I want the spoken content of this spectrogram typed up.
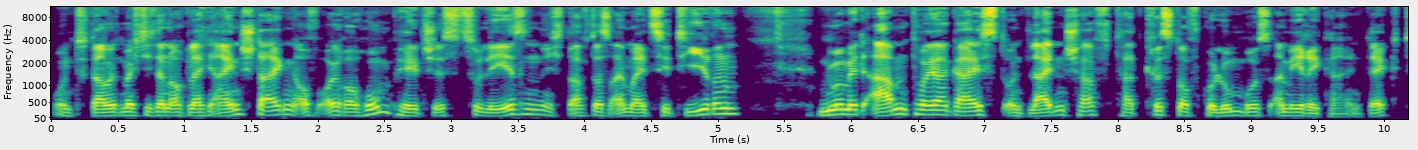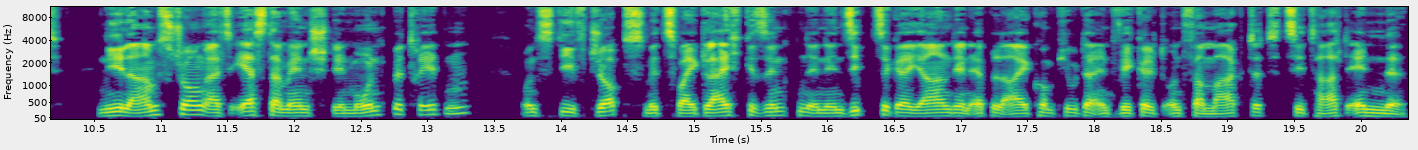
Und damit möchte ich dann auch gleich einsteigen. Auf eurer Homepage ist zu lesen, ich darf das einmal zitieren, nur mit Abenteuergeist und Leidenschaft hat Christoph Kolumbus Amerika entdeckt, Neil Armstrong als erster Mensch den Mond betreten und Steve Jobs mit zwei Gleichgesinnten in den 70er Jahren den Apple I-Computer entwickelt und vermarktet. Zitat Ende.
